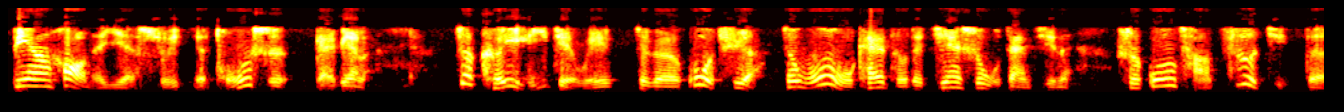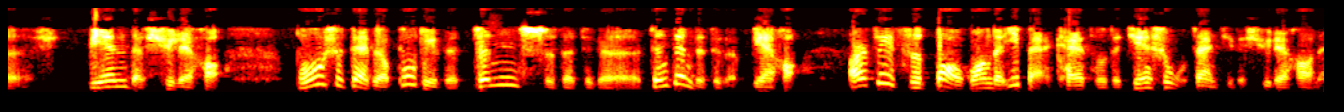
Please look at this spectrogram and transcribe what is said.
编号呢也随同时改变了。这可以理解为，这个过去啊，这五五开头的歼十五战机呢，是工厂自己的编的序列号，不是代表部队的真实的这个真正的这个编号。而这次曝光的一百开头的歼十五战机的序列号呢，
